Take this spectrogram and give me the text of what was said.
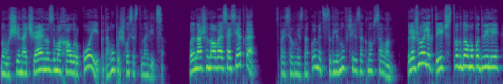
но мужчина отчаянно замахал рукой, и потому пришлось остановиться. «Вы наша новая соседка?» — спросил незнакомец, заглянув через окно в салон. Гляжу, электричество к дому подвели.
